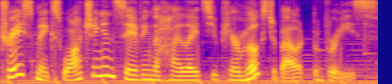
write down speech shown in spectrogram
Trace makes watching and saving the highlights you care most about a breeze.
